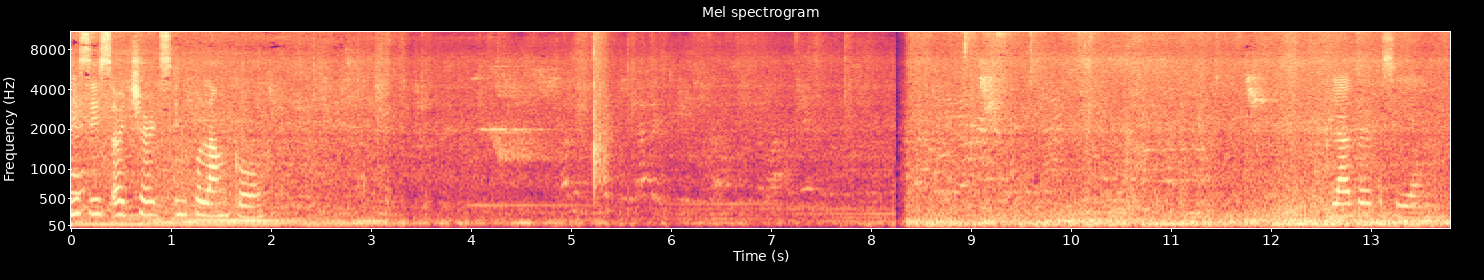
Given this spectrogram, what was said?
This is our church in Polanco. Vlogger kasi yan.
